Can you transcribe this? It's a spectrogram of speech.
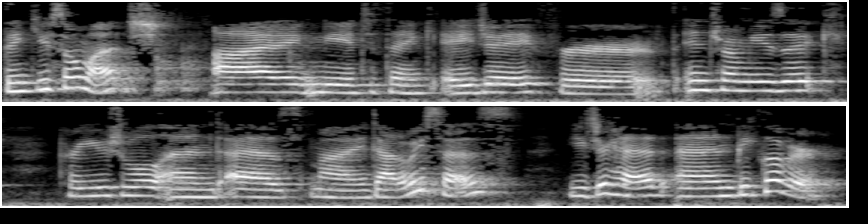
thank you so much. I need to thank AJ for the intro music, per usual, and as my dad always says, use your head and be clever.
